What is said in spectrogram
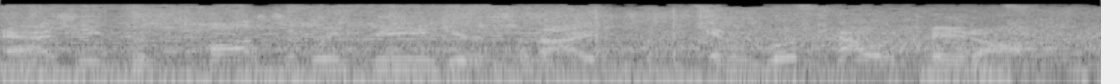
As he could possibly be here tonight, and look how it paid off.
